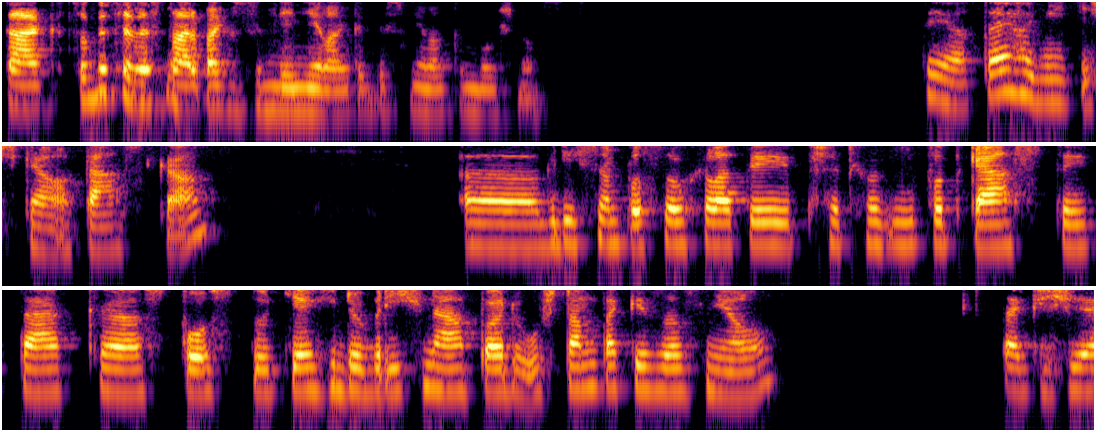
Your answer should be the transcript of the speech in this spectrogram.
tak co by se ve Starbucks změnila, kdybys měla tu možnost? Jo, to je hodně těžká otázka. Eh, když jsem poslouchala ty předchozí podcasty, tak eh, spoustu těch dobrých nápadů už tam taky zaznělo. Takže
